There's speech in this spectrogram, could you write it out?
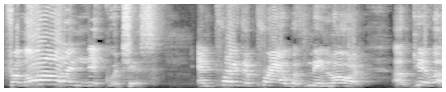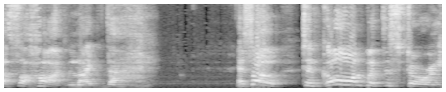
from all iniquities. And pray the prayer with me, Lord, uh, give us a heart like thine. And so, to go on with the story,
